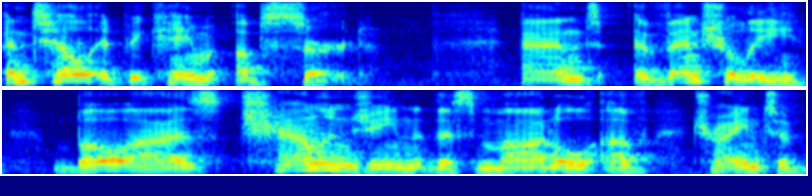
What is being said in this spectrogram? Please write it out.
until it became absurd. And eventually, Boas challenging this model of trying to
